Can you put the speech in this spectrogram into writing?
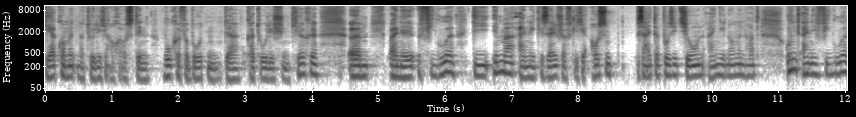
Herkommend natürlich auch aus den Wucherverboten der katholischen Kirche. Ähm, eine Figur, die immer eine gesellschaftliche Außen Seiterposition eingenommen hat und eine Figur,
